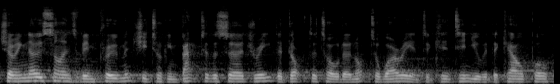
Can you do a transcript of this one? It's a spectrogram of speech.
Showing no signs of improvement, she took him back to the surgery. The doctor told her not to worry and to continue with the Calpol.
